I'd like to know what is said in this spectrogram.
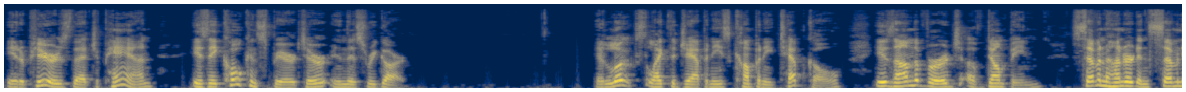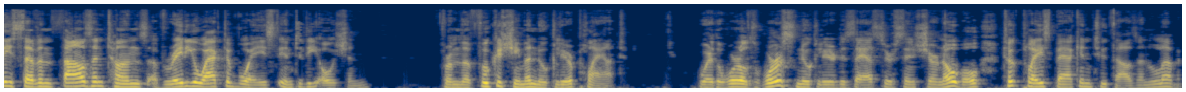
It appears that Japan is a co-conspirator in this regard. It looks like the Japanese company TEPCO is on the verge of dumping 777,000 tons of radioactive waste into the ocean from the Fukushima nuclear plant, where the world's worst nuclear disaster since Chernobyl took place back in 2011.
